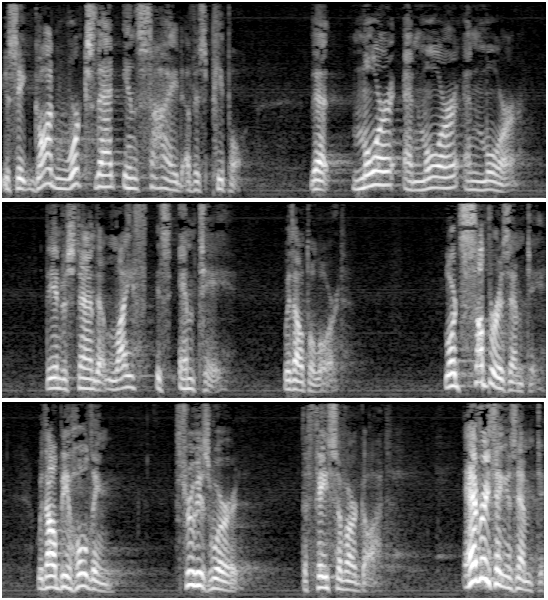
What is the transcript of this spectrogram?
you see, God works that inside of his people. That more and more and more, they understand that life is empty without the Lord. Lord's Supper is empty without beholding through his word the face of our God. Everything is empty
